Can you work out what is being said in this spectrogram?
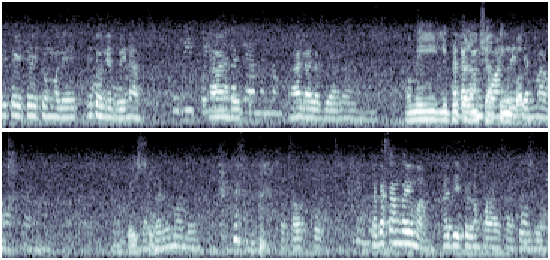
Ito, ito, itong maliit. Ito, libre na. Hindi po yung Ah, hindi. nalagyanan lang po. Ah, lalagyan na. oh, may libre ka lang shopping 200 bag yan ma'am. oh, guys so, Ganda ni ma'am eh. Sa South po. Taga saan kayo ma'am? Ah, dito lang para sa atin doon.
